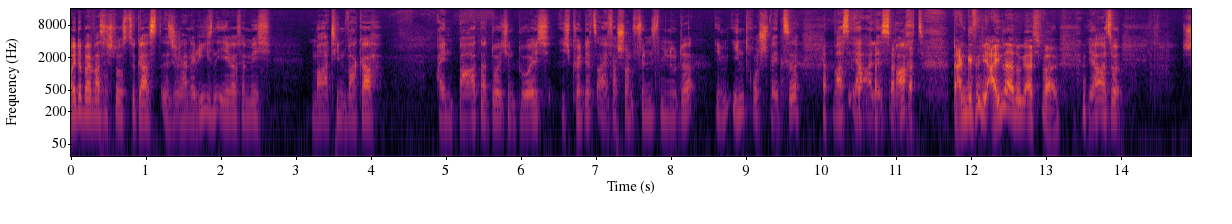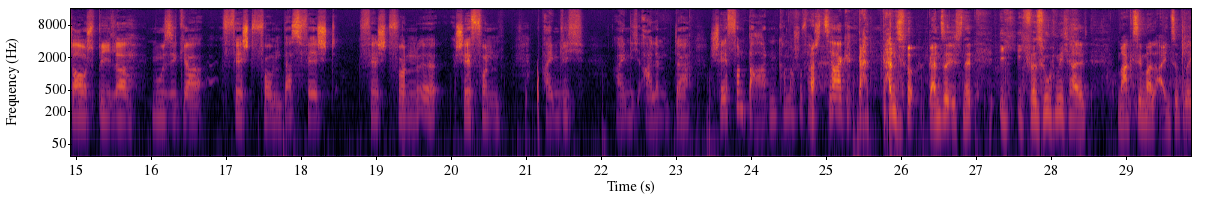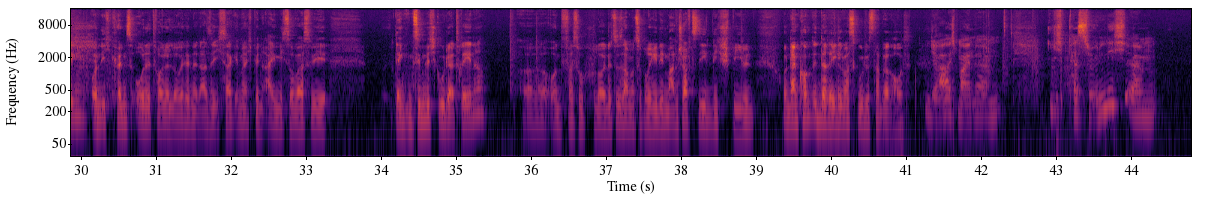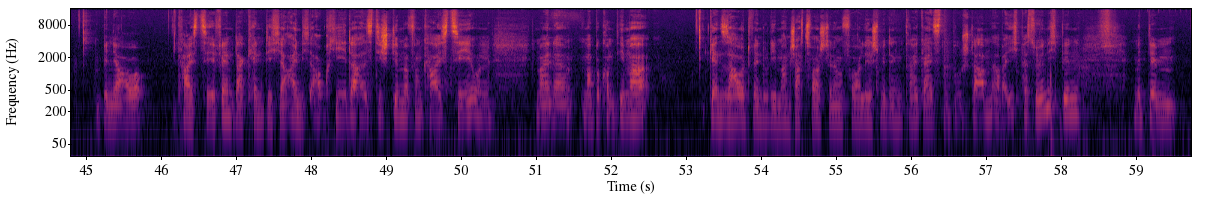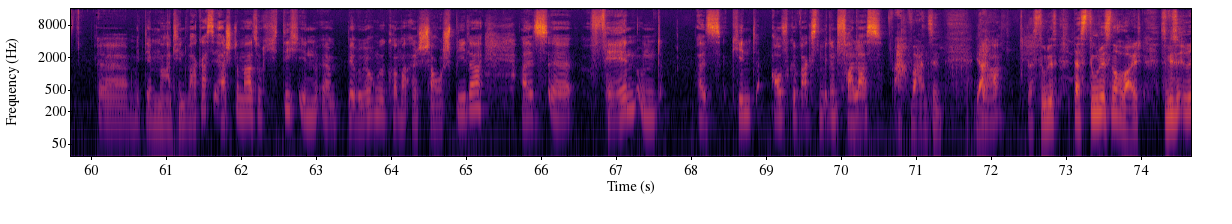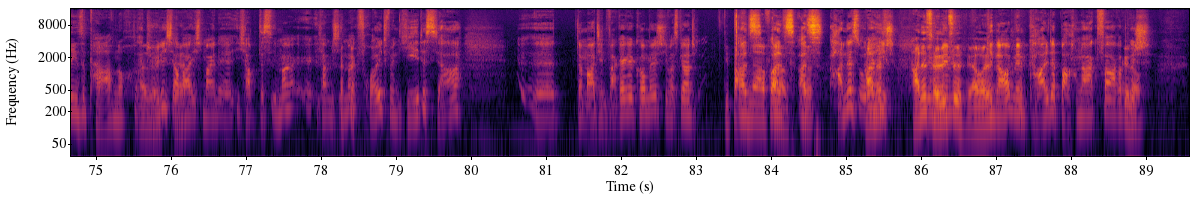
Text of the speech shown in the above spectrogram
Heute bei Wasserschloss zu Gast. Es ist eine Riesenehre für mich. Martin Wacker, ein Partner durch und durch. Ich könnte jetzt einfach schon fünf Minuten im Intro schwätze, was er alles macht. Danke für die Einladung erstmal. Ja, also Schauspieler, Musiker, Fest vom Das Fest, Fest von äh, Chef von eigentlich eigentlich allem der Chef von Baden, kann man schon fast sagen. Ganz, ganz so, ganz so ist nicht. Ich, ich versuche mich halt maximal einzubringen und ich könnte es ohne tolle Leute nicht. Also ich sage immer, ich bin eigentlich sowas wie, denke ein ziemlich guter Trainer äh, und versuche Leute zusammenzubringen, die Mannschaftsstil nicht spielen. Und dann kommt in der Regel was Gutes dabei raus. Ja, ich meine, ähm, ich persönlich ähm, bin ja auch KSC-Fan, da kennt dich ja eigentlich auch jeder als die Stimme vom KSC und ich meine, man bekommt immer Gänsehaut, wenn du die Mannschaftsvorstellung vorlegst mit den drei geilsten Buchstaben. Aber ich persönlich bin mit dem, äh, mit dem Martin Wackers erste Mal so richtig in äh, Berührung gekommen als Schauspieler, als äh, Fan und als Kind aufgewachsen mit den Fallers. Ach, Wahnsinn. Ja. ja. Dass du, das, dass du das noch weißt. Das wissen übrigens ein paar noch. Also, Natürlich, also, ja. aber ich meine, äh, ich habe das immer, ich habe mich immer gefreut, wenn jedes Jahr äh, der Martin Wacker gekommen ist. Ich weiß gar nicht, die Bachner als, als, als Hannes oder Hannes, Hannes Hölzel, jawohl. Genau, mit dem Karl der Bachner gefahren genau. bist.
